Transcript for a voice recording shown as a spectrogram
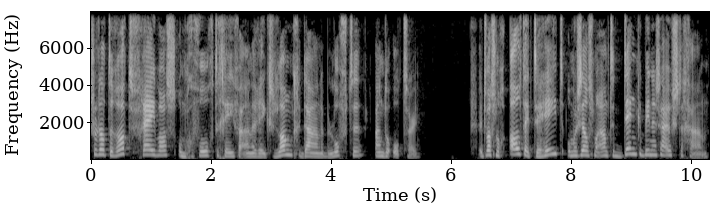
zodat de rat vrij was om gevolg te geven aan een reeks lang gedane beloften aan de otter. Het was nog altijd te heet om er zelfs maar aan te denken binnen zijn huis te gaan.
